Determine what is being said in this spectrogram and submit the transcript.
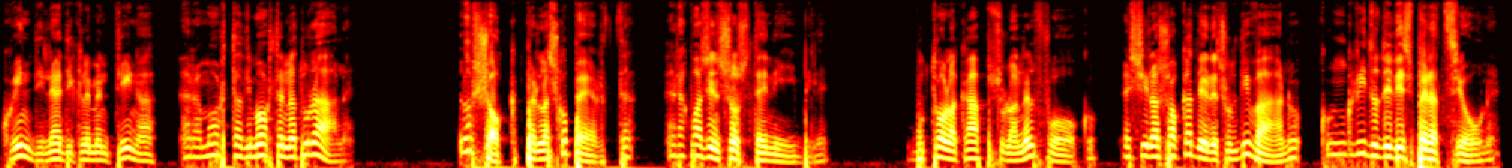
Quindi Lady Clementina era morta di morte naturale. Lo shock per la scoperta era quasi insostenibile. Buttò la capsula nel fuoco e si lasciò cadere sul divano con un grido di disperazione.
